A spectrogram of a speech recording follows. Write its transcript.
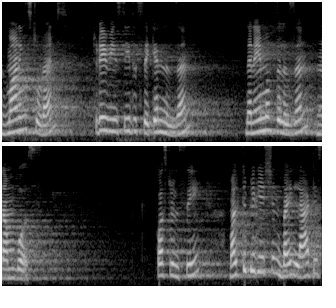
Good morning, students. Today we see the second lesson. The name of the lesson numbers. First, we'll see multiplication by lattice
